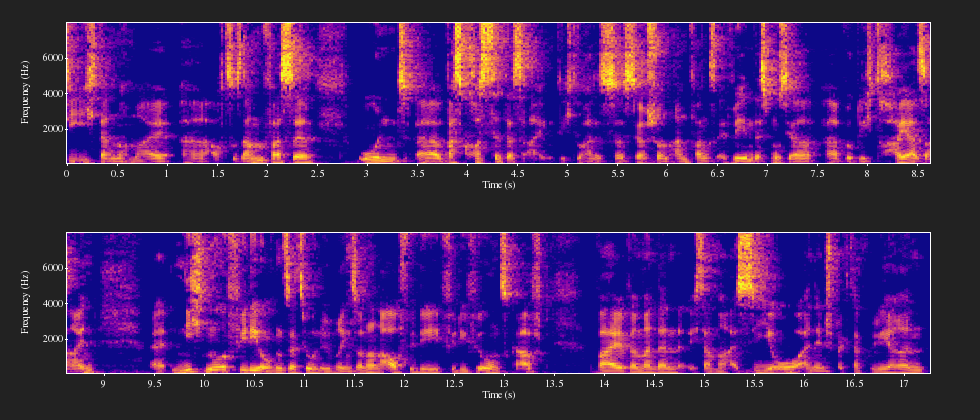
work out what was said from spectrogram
die ich dann nochmal äh, auch zusammenfasse. Und äh, was kostet das eigentlich? Du hattest das ja schon anfangs erwähnt, das muss ja äh, wirklich teuer sein. Äh, nicht nur für die Organisation übrigens, sondern auch für die, für die Führungskraft. Weil wenn man dann, ich sag mal, als CEO einen spektakulären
